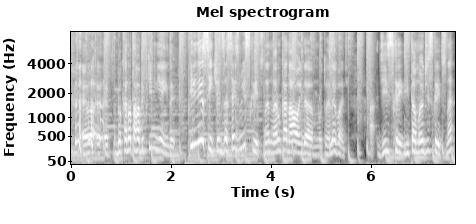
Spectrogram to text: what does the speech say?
Eu- eu- eu- meu canal tava bem pequenininho ainda. Pequenininho assim, tinha 16 mil inscritos, né? Não era um canal ainda muito relevante. Ah, De inscritos, em tamanho de inscritos, né?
